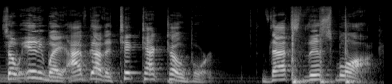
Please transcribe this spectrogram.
So anyway, I've got a tic-tac-toe board. That's this block.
